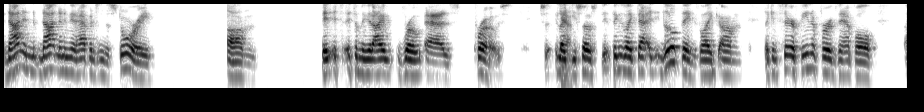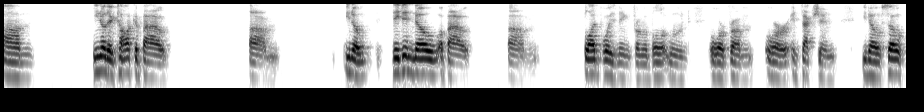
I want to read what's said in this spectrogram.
not in not in anything that happens in the story. Um, it, it's it's something that I wrote as prose, so, like yeah. you so things like that, little things like um like in Seraphina, for example, um, you know they talk about um, you know they didn't know about um blood poisoning from a bullet wound or from or infection, you know, so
